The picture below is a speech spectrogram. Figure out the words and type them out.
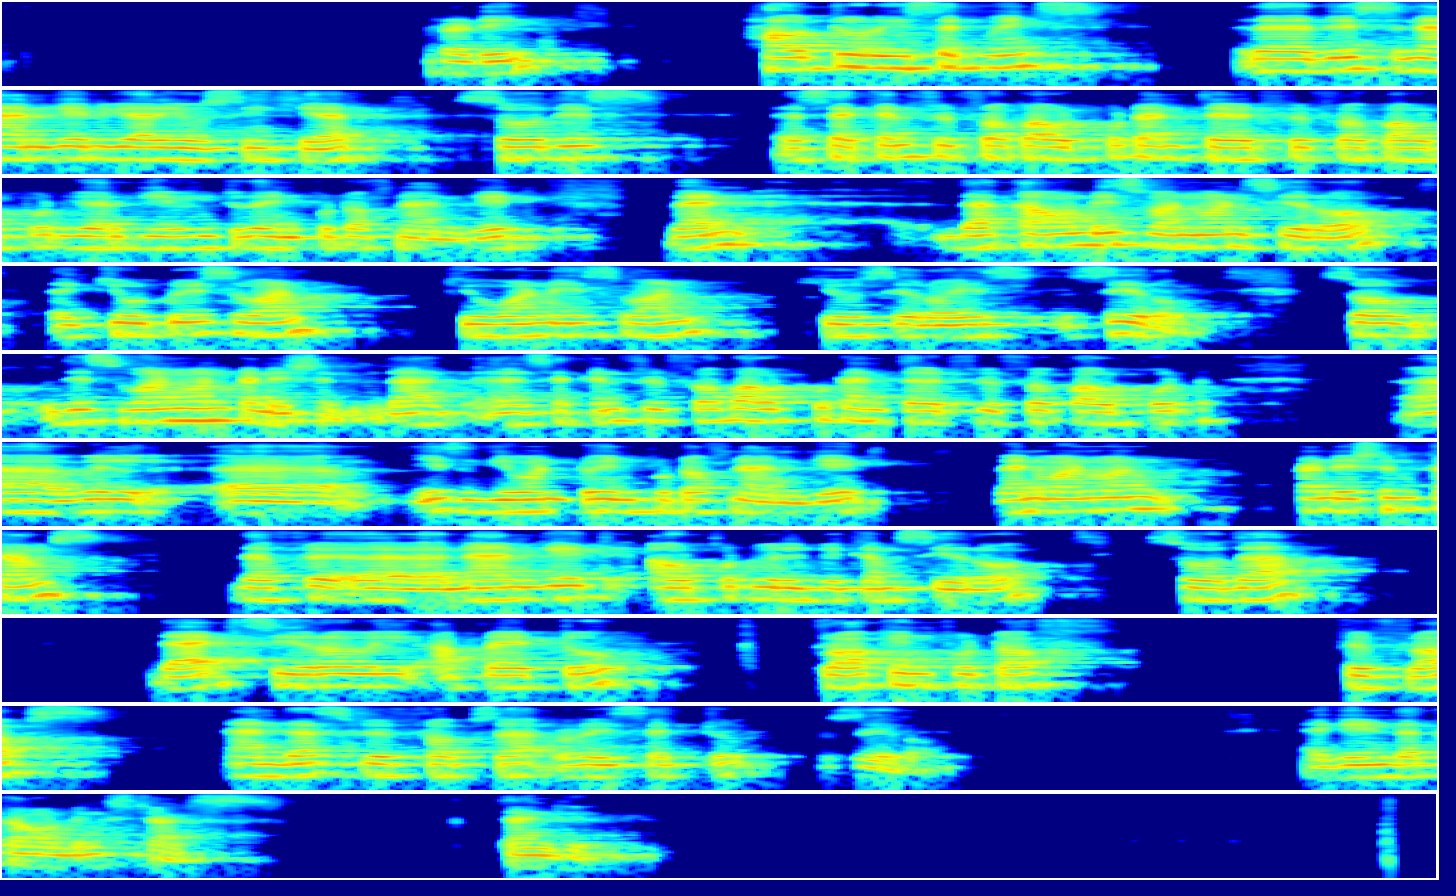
ready how to reset means uh, this NAND gate we are using here. So this uh, second flip-flop output and third flip-flop output we are giving to the input of NAND gate. When the count is 110, the Q2 is 1, Q1 is 1, Q0 is 0. So this 1 1 condition, the uh, second flip-flop output and third flip-flop output uh, will uh, is given to input of NAND gate. When 1 1 condition comes, the uh, NAND gate output will become 0. So the that 0 will apply to clock input of flip-flops and thus flip-flops are reset to 0. Again the counting starts. Thank you.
